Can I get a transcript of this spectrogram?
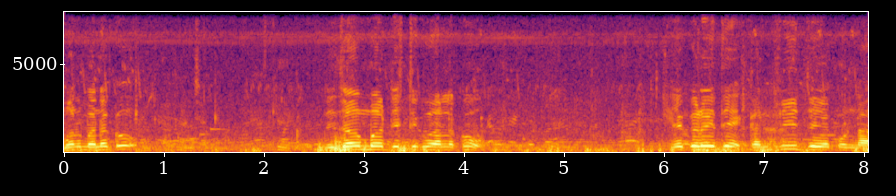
మరి మనకు నిజామాబాద్ డిస్టిక్ వాళ్ళకు ఎక్కడైతే కన్ఫ్యూజ్ చేయకుండా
